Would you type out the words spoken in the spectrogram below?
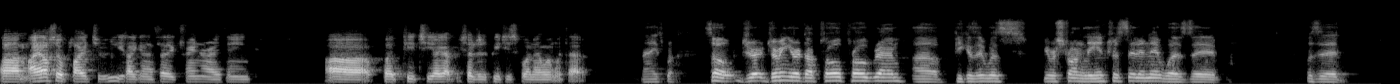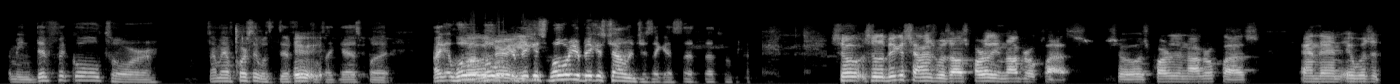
Um, I also applied to be like an athletic trainer, I think. Uh, but PT, I got accepted to PT school and I went with that. nice, bro. So dur- during your doctoral program, uh, because it was you were strongly interested in it, was it was it? I mean, difficult or? I mean, of course, it was difficult, It- I guess. But I, what, it what were your easy. biggest What were your biggest challenges? I guess that, that's what. So, so the biggest challenge was I was part of the inaugural class. So I was part of the inaugural class, and then it was a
